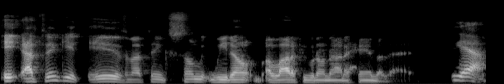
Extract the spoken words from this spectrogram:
It, I think it is, and I think some we don't. A lot of people don't know how to handle that. Yeah.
